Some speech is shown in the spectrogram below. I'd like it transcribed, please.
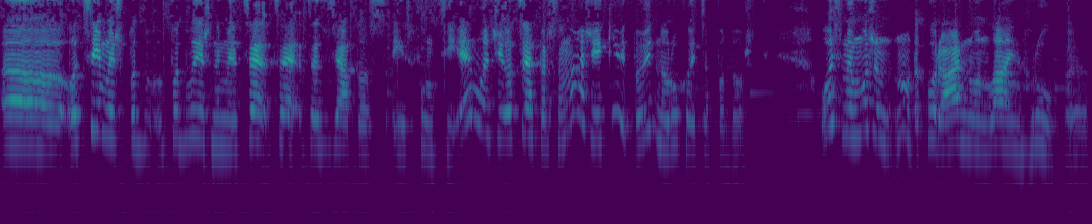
е, оцими ж подвижними, це, це, це взято з із функції емоджі, оце персонажі, які відповідно рухаються по дошці. Ось ми можемо ну, таку реальну онлайн-групу е,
